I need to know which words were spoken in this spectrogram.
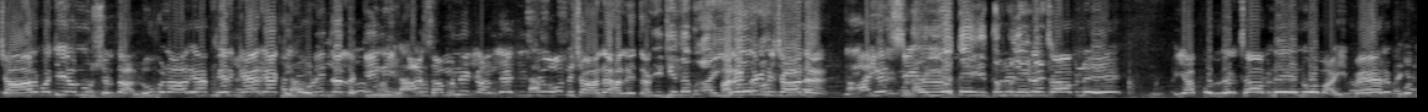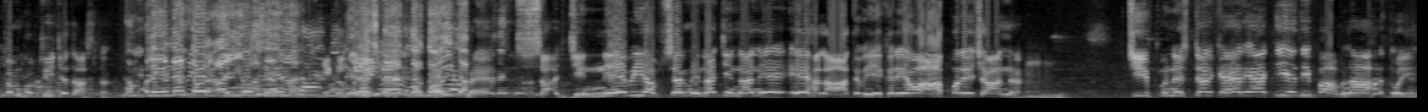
4 ਵਜੇ ਉਹਨੂੰ ਸ਼ਰਧਾਲੂ ਬਣਾ ਰਿਹਾ ਫਿਰ ਕਹਿ ਰਿਹਾ ਕਿ ਗੋਲੀ ਤਾਂ ਲੱਗੀ ਨਹੀਂ। ਆ ਸਾਹਮਣੇ ਕੰਧ ਹੈ ਜਿੱਥੇ ਉਹ ਨਿਸ਼ਾਨ ਹੈ ਹਲੇ ਤੱਕ। ਹਲੇ ਤੱਕ ਨਿਸ਼ਾਨ ਹੈ। ਆਈਓ ਤੇ ਮਿਨਿਸਟਰ ਸਾਹਿਬ ਨੇ ਜਾਂ ਭੁੱਲਰ ਸਾਹਿਬ ਨੇ ਇਹਨੂੰ ਹਵਾਈ ਫੈਰ ਗੁੱਥਮ ਗੁੱਥੀ ਚ ਦੱਸਤਾ ਕੰਪਲੇਨੈਂਟ ਔਰ ਆਈਓ ਸੇਮ ਹੈ। ਜਿਹੜਾ ਸ਼ਿਕਾਇਤ ਕਰਦਾ ਉਹੀ ਮੈਂ ਜਿੰਨੇ ਵੀ ਅਫਸਰ ਨੇ ਨਾ ਜਿਨ੍ਹਾਂ ਨੇ ਇਹ ਹਾਲਾਤ ਵੇਖ ਰਹੇ ਹੋ ਆਪ ਪਰੇਸ਼ਾਨ ਨੇ। ਚੀਫ ਮਿਨਿਸਟਰ ਕਹਿ ਰਿਹਾ ਕਿ ਇਹਦੀ ਭਾਵਨਾ ਆਹਤ ਹੋਈ।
